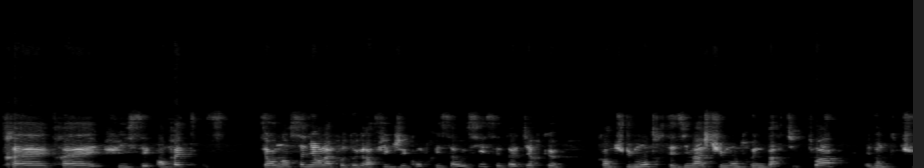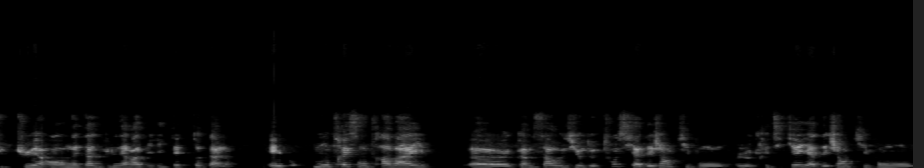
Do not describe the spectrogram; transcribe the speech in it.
Très, très. Et puis, c'est en fait, c'est en enseignant la photographie que j'ai compris ça aussi. C'est-à-dire que quand tu montres tes images, tu montres une partie de toi et donc tu, es en état de vulnérabilité totale. Et donc, montrer son travail euh, comme ça aux yeux de tous, il y a des gens qui vont le critiquer, il y a des gens qui vont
